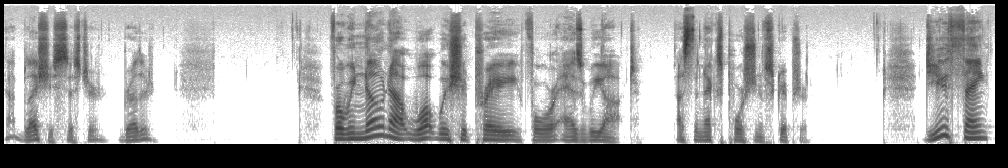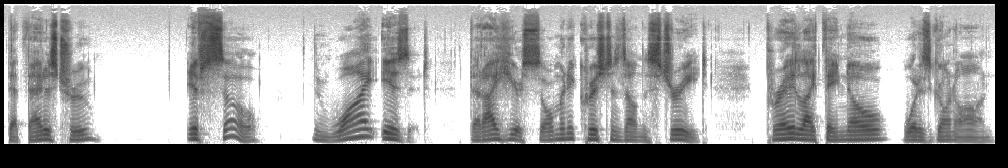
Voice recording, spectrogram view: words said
God bless you, sister, brother. For we know not what we should pray for as we ought. That's the next portion of Scripture. Do you think that that is true? If so, then why is it that I hear so many Christians on the street pray like they know what is going on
